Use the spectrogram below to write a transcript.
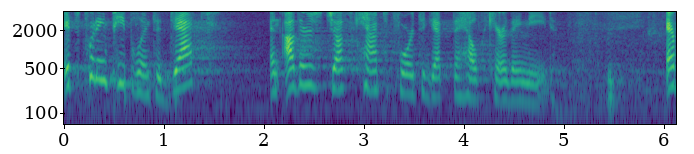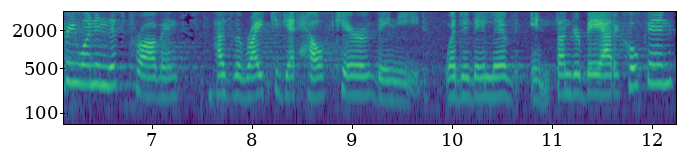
It's putting people into debt, and others just can't afford to get the health care they need. Everyone in this province has the right to get health care they need, whether they live in Thunder Bay, Atikokan,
